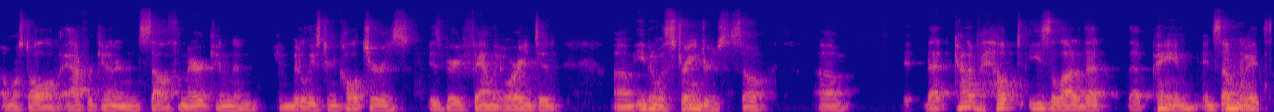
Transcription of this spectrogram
almost all of African and South American and, and Middle Eastern culture is is very family oriented, um, even with strangers. So um, it, that kind of helped ease a lot of that that pain in some mm-hmm. ways.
